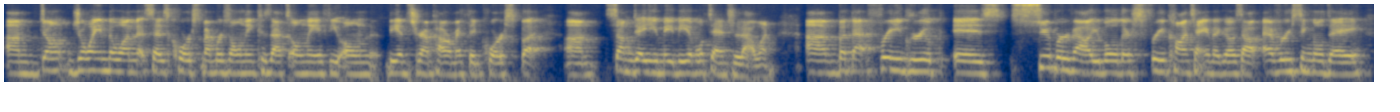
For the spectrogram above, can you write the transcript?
Um, don't join the one that says course members only because that's only if you own the Instagram Power Method course. But um, someday you may be able to enter that one. Um, but that free group is super valuable. There's free content that goes out every single day.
